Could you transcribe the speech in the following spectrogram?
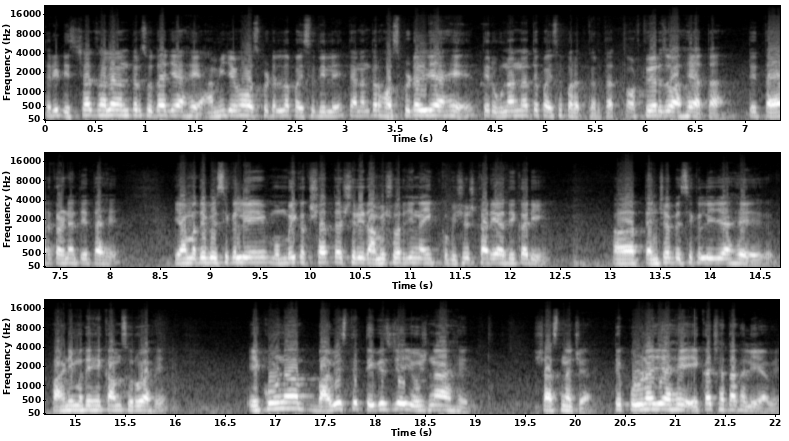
तरी डिस्चार्ज झाल्यानंतर सुद्धा जे आहे आम्ही जेव्हा हॉस्पिटलला पैसे दिले त्यानंतर हॉस्पिटल जे आहे ते रुग्णांना ते पैसे परत करतात. सॉफ्टवेअर जो आहे आता ते तयार करण्यात येत आहे. यामध्ये बेसिकली मुंबई कक्षात श्री रामेश्वरजी नाईक विशेष कार्य अधिकारी त्यांच्या बेसिकली जे आहे पाहणीमध्ये हे काम सुरू आहे. एकूण बावीस ते तेवीस जे योजना आहेत शासनाच्या ते पूर्ण जे आहे एका छताखाली यावे.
